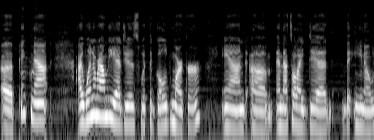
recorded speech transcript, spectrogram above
a pink mat. I went around the edges with the gold marker and um, and that's all I did. The, you know,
